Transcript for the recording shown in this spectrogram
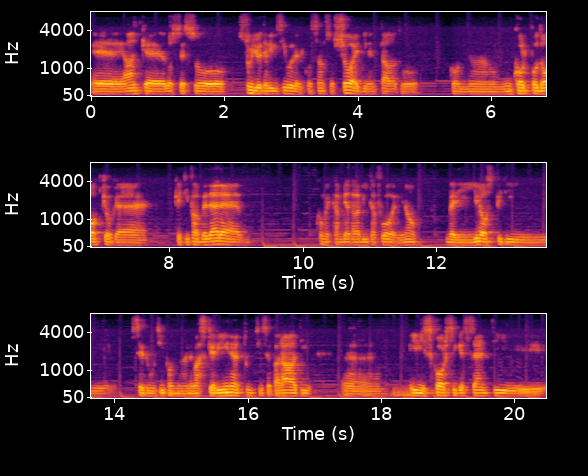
Eh, anche lo stesso studio televisivo del Costanzo Show è diventato con uh, un colpo d'occhio che che ti fa vedere come è cambiata la vita fuori, no? Vedi gli ospiti seduti con le mascherine, tutti separati, eh, i discorsi che senti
